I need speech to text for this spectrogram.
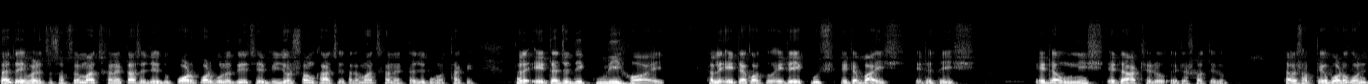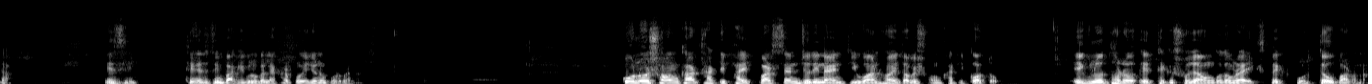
তাই তো এভারেজ তো সবসময় মাঝখানেরটা আছে, যেহেতু পর পর বলে দিয়েছে, বিজোড় সংখ্যা আছে, তাহলে মাঝখানেরটা যদি আমার থাকে, তাহলে এটা যদি কুড়ি হয়, তাহলে এটা কত? এটা একুশ, এটা বাইশ, এটা তেইশ, এটা উনিশ, এটা আঠেরো, এটা সতেরো, তাহলে সব থেকে বড় কোনটা? ইজি ঠিক আছে? তুমি বাকিগুলোকে লেখার প্রয়োজনও পড়বে না। কোন সংখ্যার থার্টি ফাইভ পার্সেন্ট যদি নাইনটি ওয়ান হয়, তবে সংখ্যাটি কত? এগুলো ধরো, এর থেকে সোজা অঙ্ক তোমরা এক্সপেক্ট করতেও পারো না।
